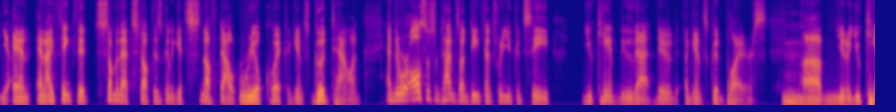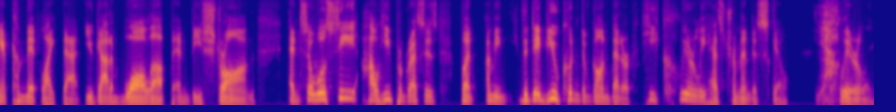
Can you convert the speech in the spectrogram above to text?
Yeah. And and I think that some of that stuff is going to get snuffed out real quick against good talent. And there were also some times on defense where you could see you can't do that, dude, against good players. Mm. Um, you know, you can't commit like that. You got to wall up and be strong. And so we'll see how he progresses. But I mean, the debut couldn't have gone better. He clearly has tremendous skill. Yeah. Clearly.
